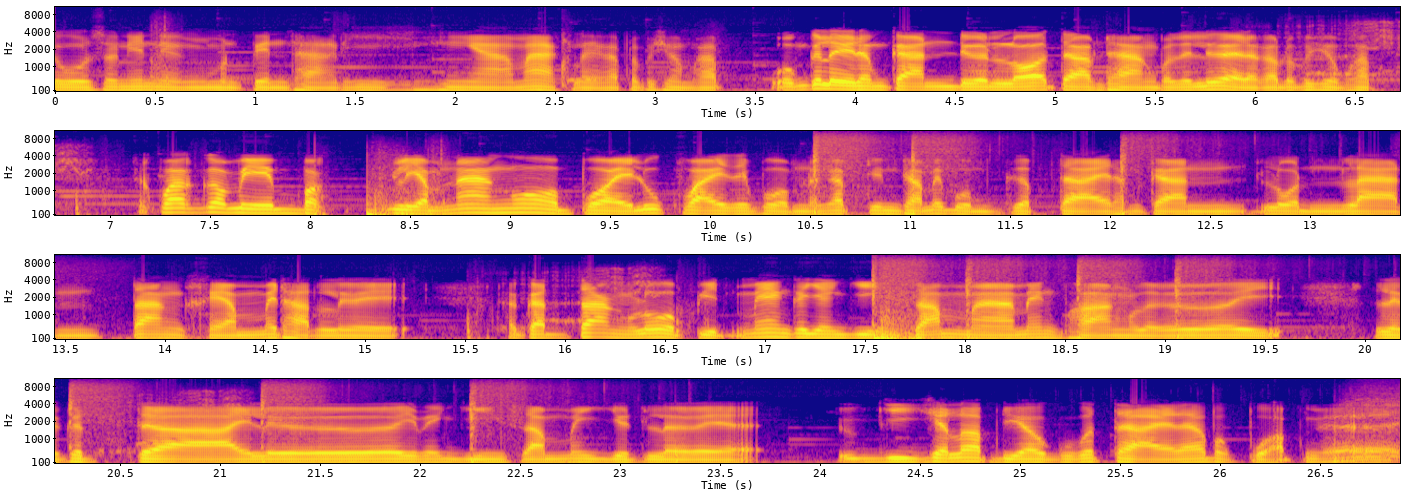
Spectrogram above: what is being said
ดูสักนิดหนึ่งมันเป็นทางที่เฮียมากเลยครับท่านผู้ชมครับ ผมก็เลยทำการเดินเลาะตามทางไปเรื่อยๆนะครับท่านผู้ชมครับ สักพักก็มีบักเหลี่ยมหน้าโง่ปล่อยลูกไฟใส่ผมนะครับ จึงทำให้ผมเกือบตายทำการลนลานตั้งแคมป์ไม่ทันเลย ถ้าการตั้งโล่ปิดแม่งก็ยังยิงซ้ำมาแม่งพังเลย แล้วก็ตายเลย แม่งยิงซ้ำไม่หยุดเลยอะยิงแค่รอบเดียวกูก็ตายแล้วปวบเลย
